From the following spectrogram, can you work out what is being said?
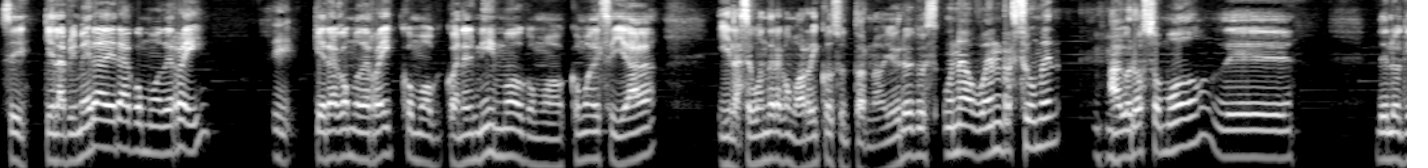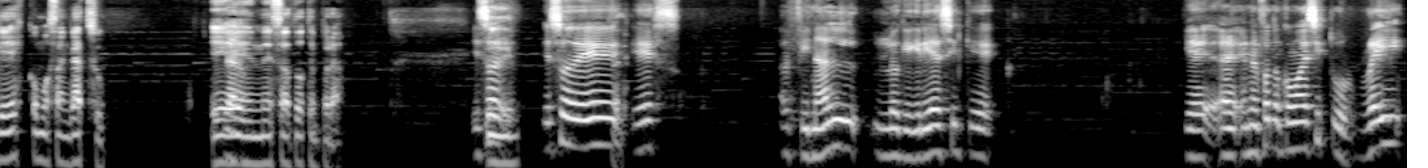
sí, que la primera era como de Rey. Sí. Que era como de Rey como con él mismo, como, como él se llama. Y la segunda era como Rey con su entorno. Yo creo que es un buen resumen, a grosso modo, de, de lo que es como Sangatsu en esas dos temporadas. Eso, eso es, Dale. es al final lo que quería decir que, que eh, en el fondo, como decís tú, Rey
